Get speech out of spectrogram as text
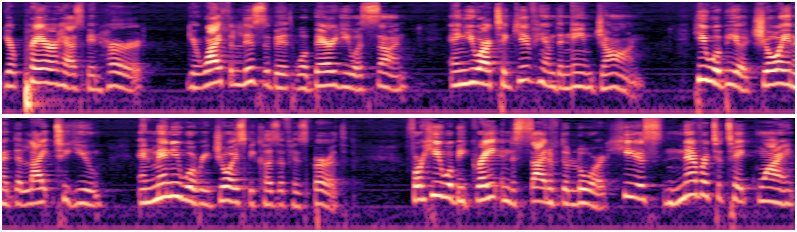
Your prayer has been heard. Your wife Elizabeth will bear you a son, and you are to give him the name John. He will be a joy and a delight to you, and many will rejoice because of his birth. For he will be great in the sight of the Lord. He is never to take wine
